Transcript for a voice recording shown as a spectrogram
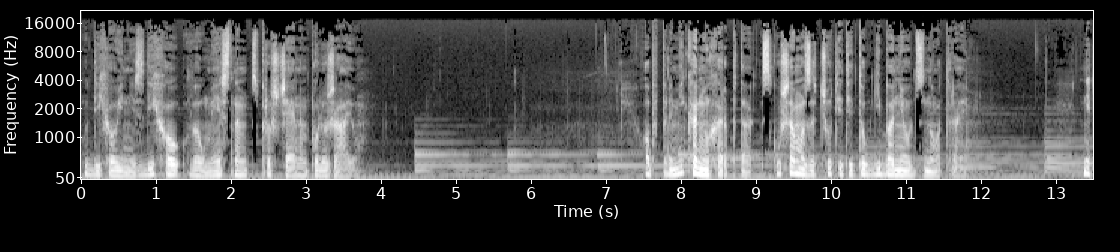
vdihov in izdihov v umestnem sproščenem položaju. Ob premikanju hrbta skušamo začutiti to gibanje od znotraj. Nič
